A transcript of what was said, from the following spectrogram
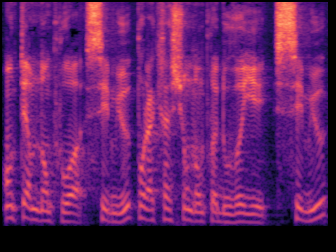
En termes d'emploi, c'est mieux. Pour la création d'emplois d'ouvriers, c'est mieux.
